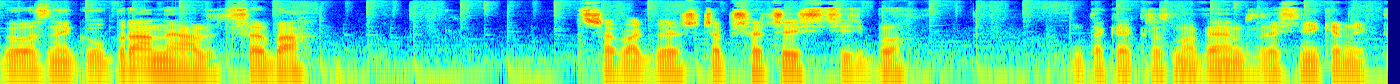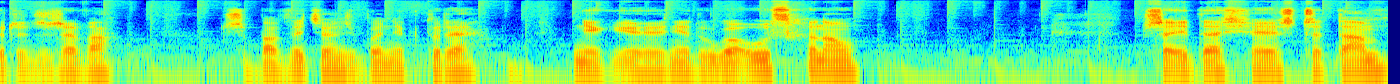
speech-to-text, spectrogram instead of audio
było z niego ubrane, ale trzeba trzeba go jeszcze przeczyścić, bo no tak jak rozmawiałem z leśnikiem, niektóre drzewa trzeba wyciąć, bo niektóre nie, niedługo uschną. Przejdę się jeszcze tam.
